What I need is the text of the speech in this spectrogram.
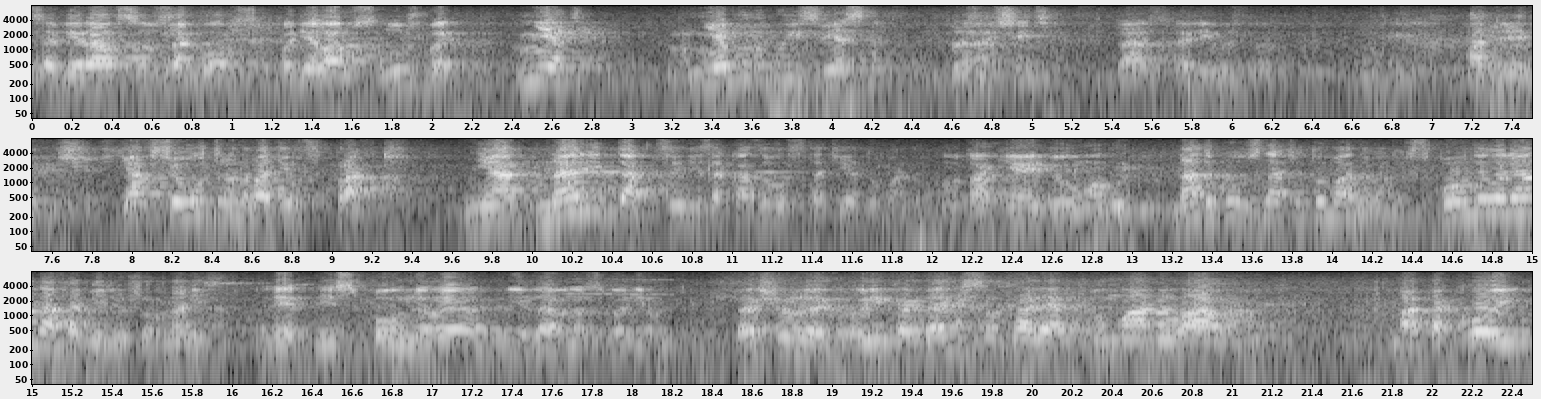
собирался в Загорск? По делам службы? Нет, мне было бы известно. Разрешите? Да, сходи быстро. Андрей Андреевич, я все утро наводил справки. Ни одна редакция не заказывала статьи о Туманове. Ну, так я и думал. Надо бы узнать у Тумановой, не вспомнила ли она фамилию журналиста. Нет, не вспомнил, я недавно звонил. Товарищ Руденко, вы никогда не слыхали от Туманова о такой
